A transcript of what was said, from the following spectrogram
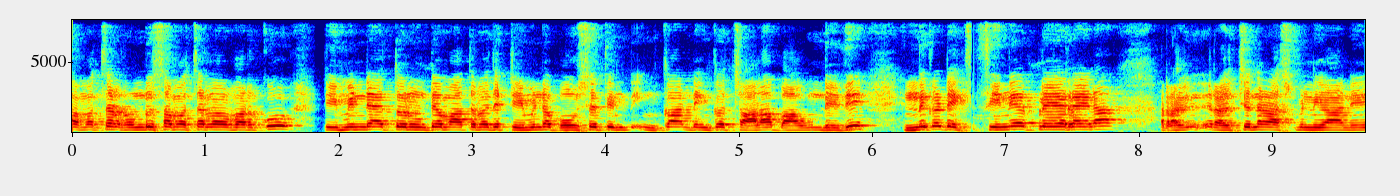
సంవత్సరం రెండు సంవత్సరాల వరకు టీమిండియాతో ఉంటే మాత్రమైతే టీమిండియా భవిష్యత్తు ఇంకా అంటే ఇంకా చాలా బాగుండేది. ఎందుకంటే సీనియర్ ప్లేయర్ అయిన రవి రవిచంద్రన్ అశ్విన్ కానీ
